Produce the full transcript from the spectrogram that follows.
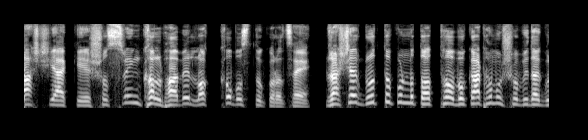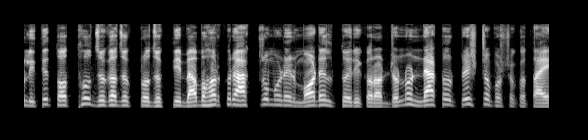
রাশিয়াকে সুশৃঙ্খলভাবে লক্ষ্যবস্তু করেছে। রাশিয়ার গুরুত্বপূর্ণ তথ্য অবকাঠামো সুবিধাগুলিতে তথ্য, যোগাযোগ প্রযুক্তি ব্যবহার করে আক্রমণের মডেল তৈরি করার জন্য ন্যাটোর পৃষ্ঠপোষকতায়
